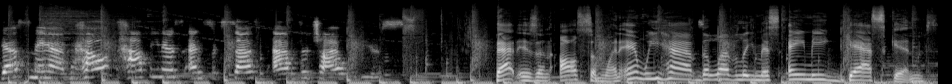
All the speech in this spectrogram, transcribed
Yes, ma'am. Health, happiness, and success after child abuse. That is an awesome one. And we have the lovely Miss Amy Gaskins.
